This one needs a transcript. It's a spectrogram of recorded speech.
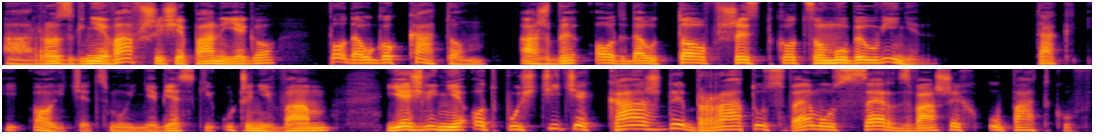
A rozgniewawszy się pan jego, podał go katom, ażby oddał to wszystko, co mu był winien. Tak i Ojciec mój niebieski uczyni wam, jeśli nie odpuścicie każdy bratu swemu z serc waszych upadków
